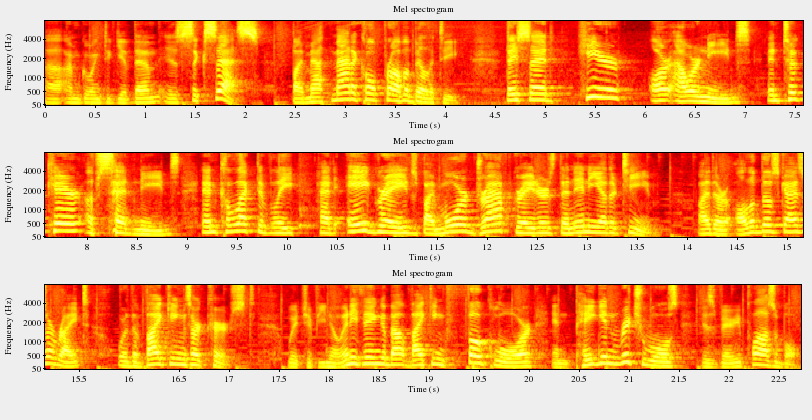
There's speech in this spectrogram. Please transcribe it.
uh, I'm going to give them is success by mathematical probability. They said, here are our needs, and took care of said needs, and collectively had A grades by more draft graders than any other team. Either all of those guys are right, or the Vikings are cursed, which, if you know anything about Viking folklore and pagan rituals, is very plausible.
